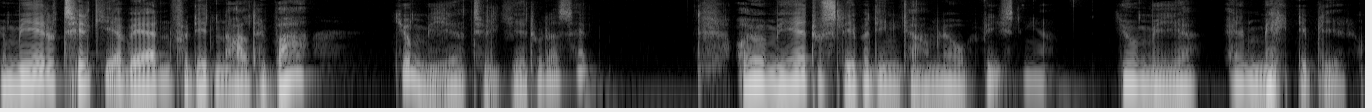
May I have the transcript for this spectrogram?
Jo mere du tilgiver verden for det, den aldrig var, jo mere tilgiver du dig selv. Og jo mere du slipper dine gamle overbevisninger, jo mere almægtig bliver du.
